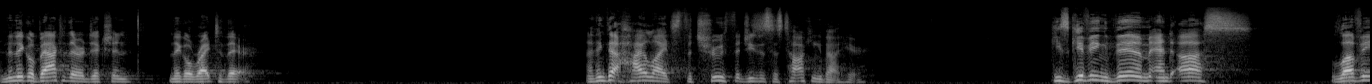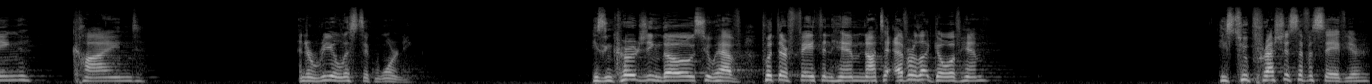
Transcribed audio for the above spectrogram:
And then they go back to their addiction and they go right to there. I think that highlights the truth that Jesus is talking about here. He's giving them and us loving, kind, and a realistic warning. He's encouraging those who have put their faith in him not to ever let go of him. He's too precious of a Savior.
